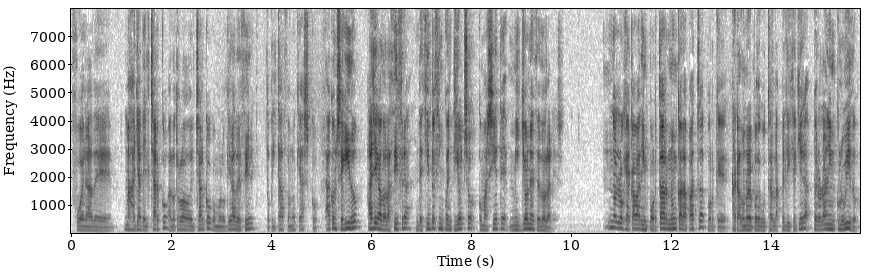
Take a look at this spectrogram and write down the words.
fuera de más allá del charco, al otro lado del charco, como lo quieras decir, topicazo, ¿no? Qué asco. Ha conseguido, ha llegado a la cifra de 158,7 millones de dólares. No es lo que acaba de importar nunca la pasta, porque a cada uno le puede gustar las pelis que quiera, pero lo han incluido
